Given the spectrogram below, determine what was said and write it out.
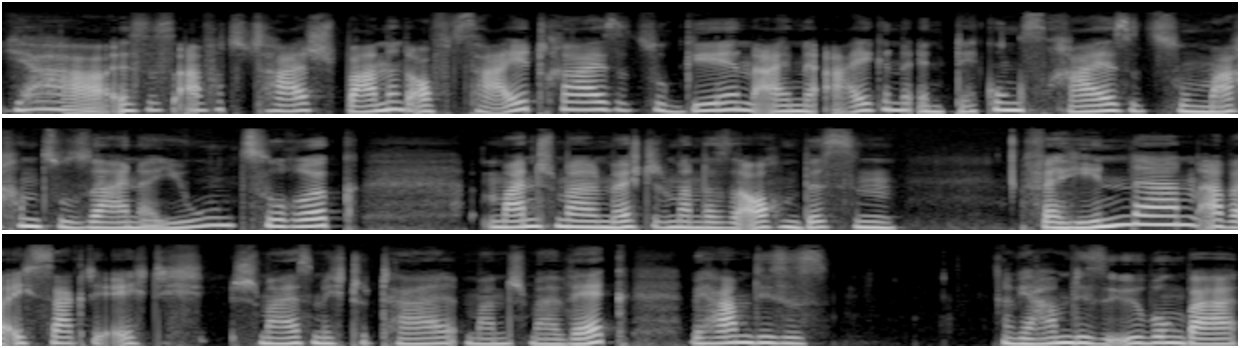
ja, es ist einfach total spannend, auf Zeitreise zu gehen, eine eigene Entdeckungsreise zu machen zu seiner Jugend zurück. Manchmal möchte man das auch ein bisschen verhindern, aber ich sag dir echt, ich schmeiß mich total manchmal weg. Wir haben dieses, wir haben diese Übung bei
